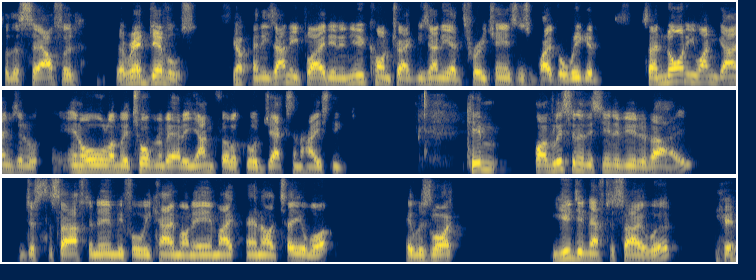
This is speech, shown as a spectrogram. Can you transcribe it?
for the Salford, the Red Devils. Yep. And he's only played in a new contract. He's only had three chances to play for Wigan. So 91 games in, in all, and we're talking about a young fella called Jackson Hastings. Kim, I've listened to this interview today, just this afternoon before we came on air, mate, and I tell you what, it was like you didn't have to say a word. Yeah.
